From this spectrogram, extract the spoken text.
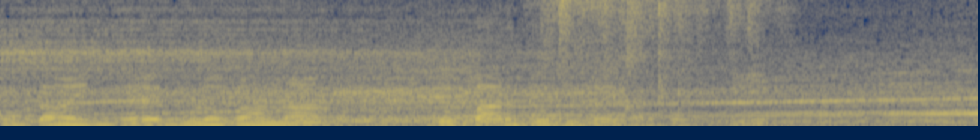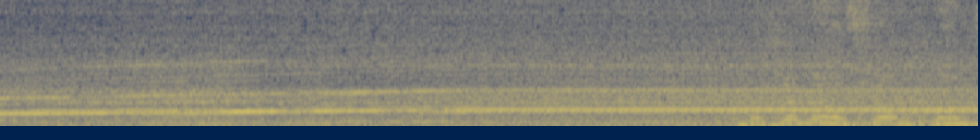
tutaj regulowana do bardzo dużej wartości. Możemy osiągnąć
